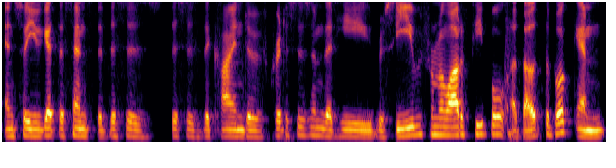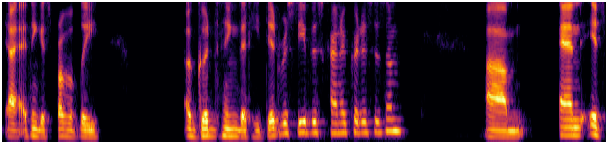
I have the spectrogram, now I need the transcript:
and so you get the sense that this is this is the kind of criticism that he received from a lot of people about the book, and I think it's probably a good thing that he did receive this kind of criticism. Um, and it's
